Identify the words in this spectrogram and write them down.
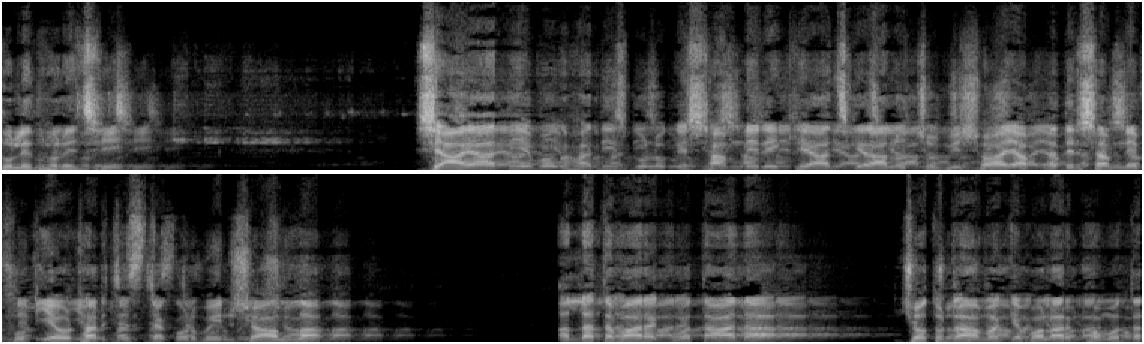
তুলে ধরেছি। সে আয়াত এবং হাদিসগুলোকে সামনে রেখে আজকের আলোচ্য বিষয় আপনাদের সামনে ফুটিয়ে ওঠার চেষ্টা করব ইনশাআল্লাহ। আল্লাহ তাবারাক ওয়া তাআলা যতটা আমাকে বলার ক্ষমতা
